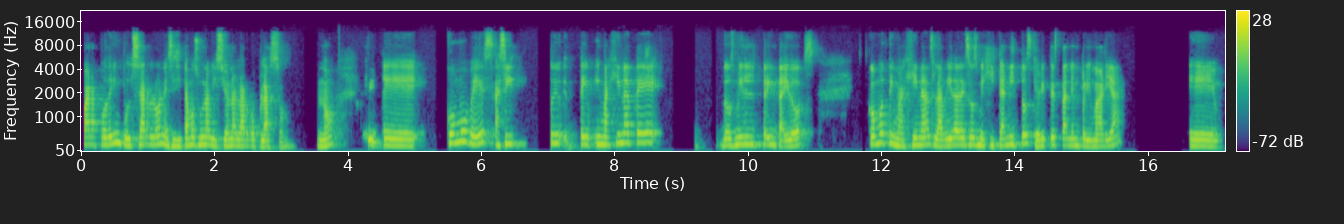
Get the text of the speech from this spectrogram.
para poder impulsarlo necesitamos una visión a largo plazo, ¿no? Eh, ¿Cómo ves? Así, te, imagínate 2032, ¿cómo te imaginas la vida de esos mexicanitos que ahorita están en primaria? Eh,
